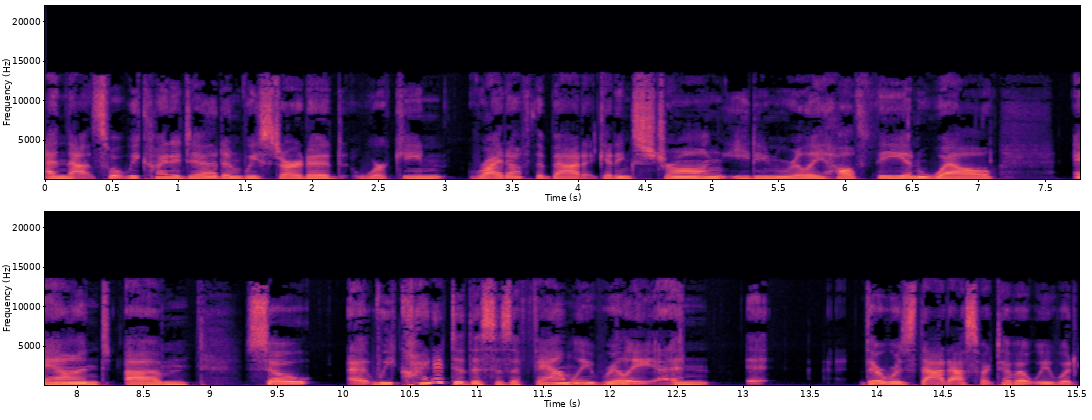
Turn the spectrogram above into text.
And that's what we kind of did. And we started working right off the bat at getting strong, eating really healthy and well. And um, so uh, we kind of did this as a family, really. And there was that aspect of it. We would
